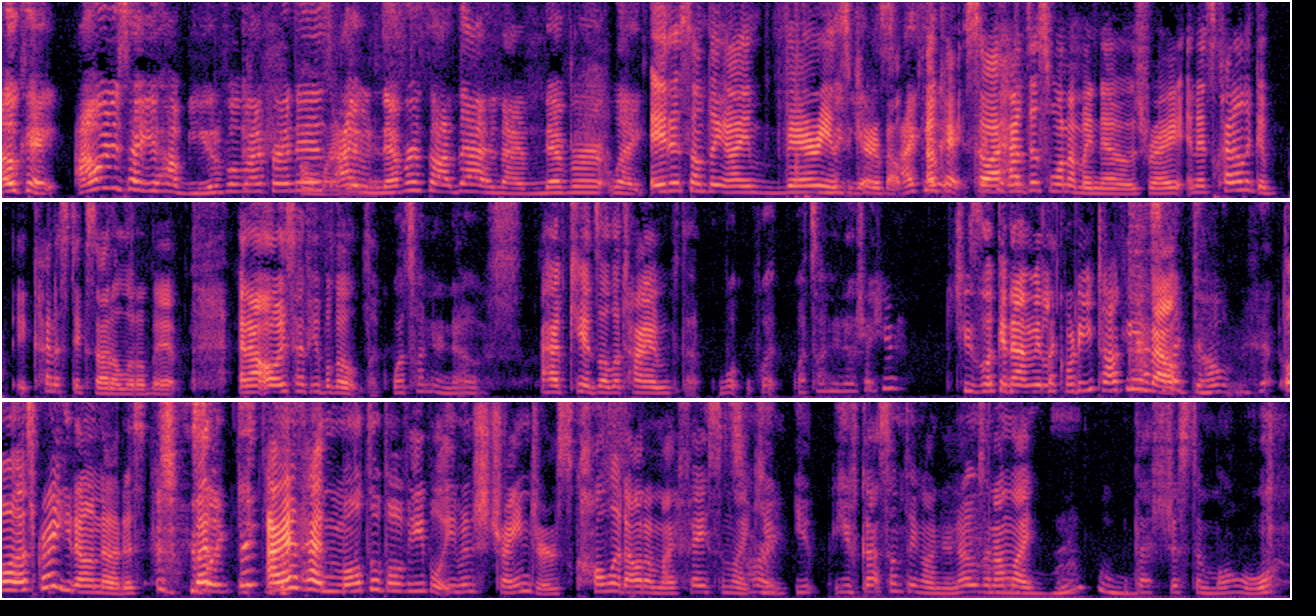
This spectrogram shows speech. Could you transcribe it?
Okay, I want to tell you how beautiful my friend Oh is. my I've never thought that, and I've never like. It is something I'm very insecure yes, about. I okay, so I I, have this one on my nose, right? And it's kind of like a, it kind of sticks out a little bit. And I always have people go, like, what's on your nose? I have kids all the time. That, what, what, what's on your nose right here? She's looking at me like, what are you talking Guys, about? I don't. Oh, that's great. You don't notice. She's But like, you. I have had multiple people, even strangers, call it out on my face and like, you, Sorry. you, you've got something on your nose, and I'm like, that's just a mole.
